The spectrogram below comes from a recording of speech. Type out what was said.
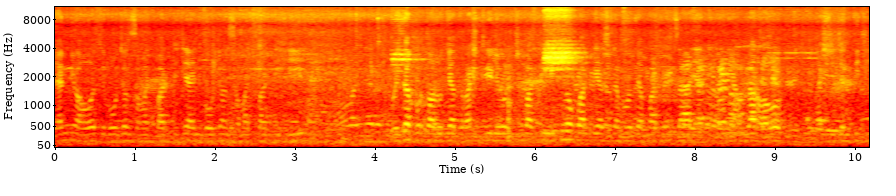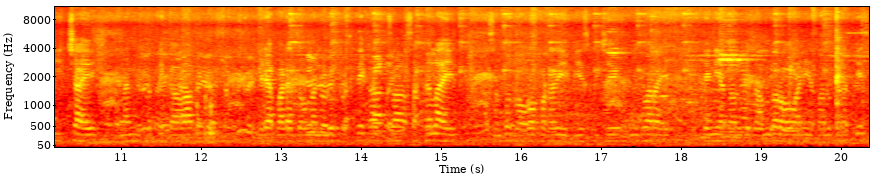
यांनी व्हावं ते बहुजन समाज पार्टीचे आणि बहुजन समाज पार्टी ही वैजापूर तालुक्यात राष्ट्रीय लेवलची पार्टी एकमेव पार्टी असल्यामुळे त्या पार्टीचा या ठिकाणी आमदार व्हावं अशी जनतेची इच्छा आहे. त्यांना मी प्रत्येक गावात खेड्यापाड्यात जाऊन आलेलो. प्रत्येकाचा सकल आहे. संतोष भाऊराव पठारे बी एस पीचे उमेदवार आहेत. त्यांनी या तालुक्याचा आमदार व्हावं आणि या तालुक्याला तेच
